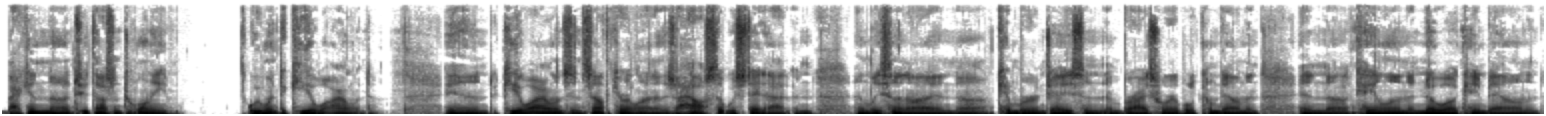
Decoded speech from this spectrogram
back in uh, 2020, we went to Kiawah Island and Kiawah Islands in South Carolina. There's a house that we stayed at, and, and Lisa and I and uh, Kimber and Jason and Bryce were able to come down, and and uh, Kaylin and Noah came down, and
